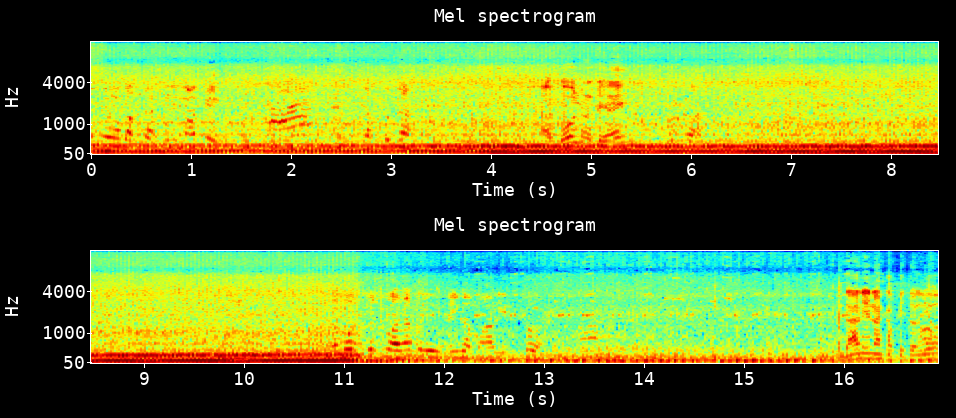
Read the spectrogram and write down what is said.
Kung yung baktas, kini mo ate. Ah, Baktot na. Agol na di ay. Ko suwa na ko yung rila mo alin ito. Dani ng Kapitolyo.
